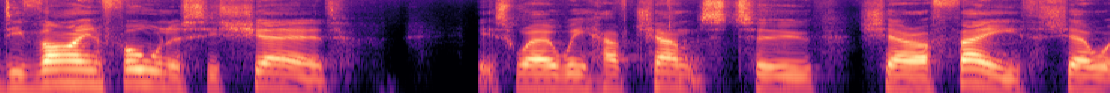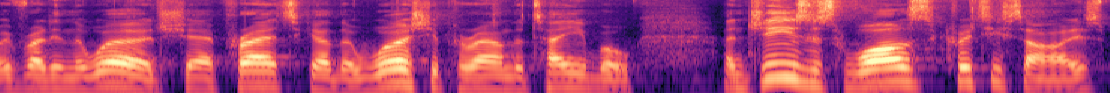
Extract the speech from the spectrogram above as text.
divine fullness is shared. It's where we have chance to share our faith, share what we've read in the Word, share prayer together, worship around the table. And Jesus was criticized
